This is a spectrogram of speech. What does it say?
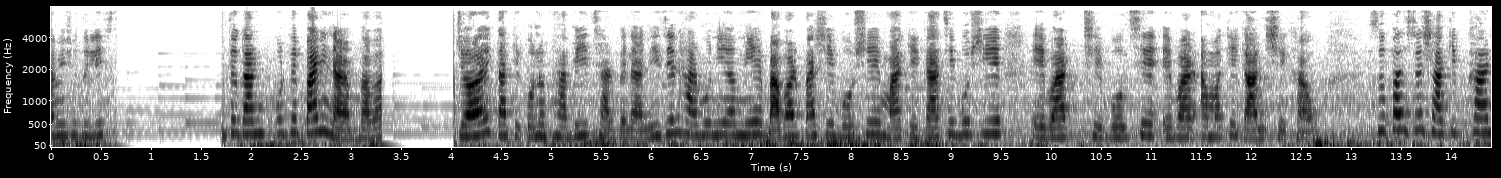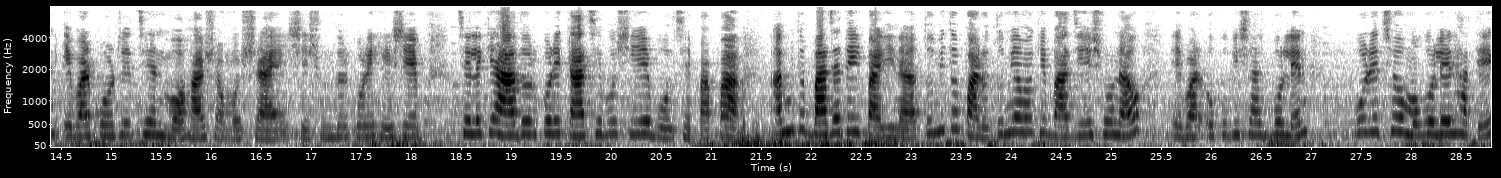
আমি শুধু লিপস তো গান করতে পারি না, বাবা। জয় তাকে কোনোভাবেই ছাড়বে না। নিজের হারমোনিয়াম নিয়ে বাবার পাশে বসে, মাকে কাছে বসিয়ে এবার সে বলছে, এবার আমাকে গান শেখাও। সুপারস্টার শাকিব খান এবার পড়েছেন মহা সমস্যায়। সে সুন্দর করে হেসে ছেলেকে আদর করে কাছে বসিয়ে বলছে, পাপা, আমি তো বাজাতেই পারি না। তুমি তো পারো, তুমি আমাকে বাজিয়ে শোনাও। এবার অপু বিশ্বাস বললেন পড়েছ মোগলের হাতে,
